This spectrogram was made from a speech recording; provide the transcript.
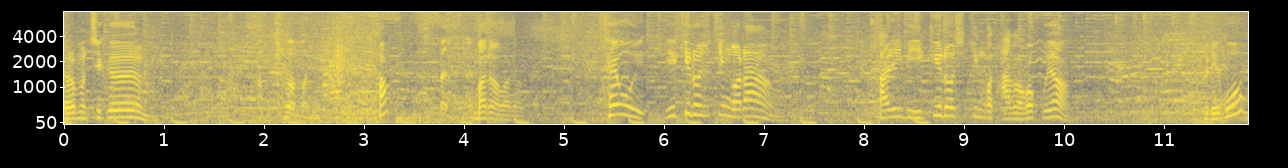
여러분 지금 피만 맞네. 어? 맞아 맞아 새우 1kg 시킨 거랑 가리비 2kg 시킨 거 다 먹었고요 그리고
